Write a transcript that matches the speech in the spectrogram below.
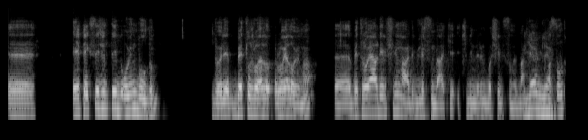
e, Apex Legends diye bir oyun buldum. Böyle Battle Royale, Royale oyunu. E, Battle Royale diye bir film vardı bilirsin belki. 2000'lerin başıydı sanırım. Ben biliyorum biliyorum. Aslında onu da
